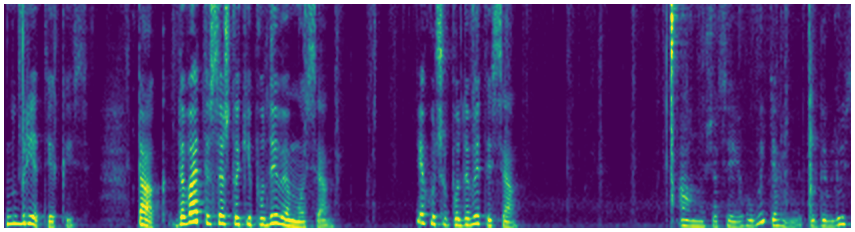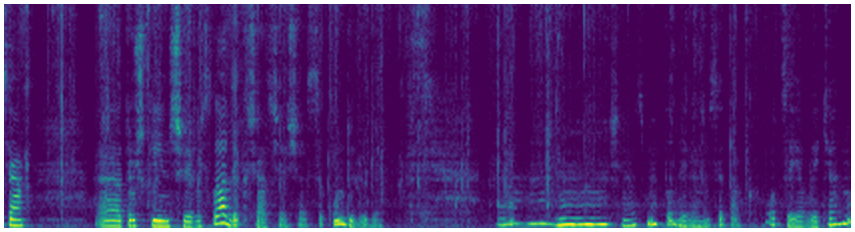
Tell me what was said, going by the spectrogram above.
Ну, бред якийсь. Так, давайте все ж таки подивимося. Я хочу подивитися. А, ну зараз я його витягну і подивлюся е, трошки інший розкладик. Зараз, зараз, зараз, секунду, люди. Зараз ми подивимося. Так, оце я витягну.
